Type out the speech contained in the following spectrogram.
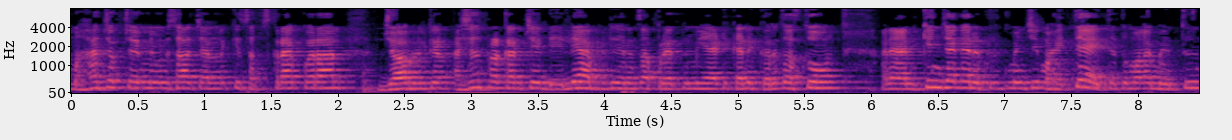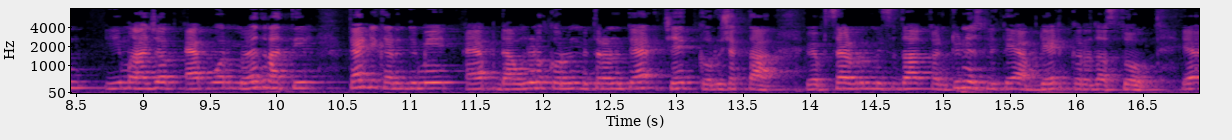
महाजॉब चॅनल चॅनल नक्की सबस्क्राईब कराल जॉब रिलेटेड अशाच प्रकारचे डेली अपडेट देण्याचा प्रयत्न मी या ठिकाणी करत असतो. आणि आणखीन ज्या काही रिक्रुटमेंटची माहिती आहे ते तुम्हाला मिळून ई महाजॉब ॲपवर मिळत राहतील. त्या ठिकाणी तुम्ही ॲप डाउनलोड करून मित्रांनो त्या चेक करू शकता. वेबसाईटवर मी सुद्धा कंटिन्युअसली ते अपडेट करत असतो. या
